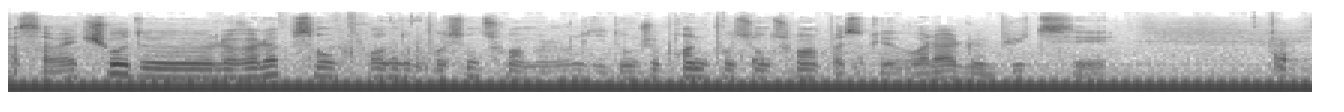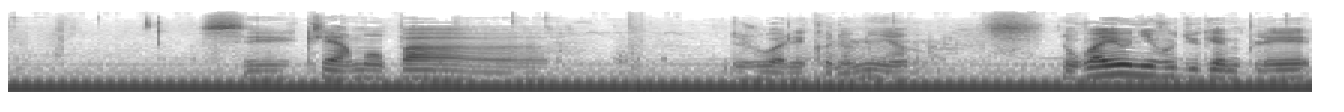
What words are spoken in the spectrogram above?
Ah, ça va être chaud de level up sans prendre de potion de soin, moi je vous le dis. Donc je prends une potion de soin parce que voilà, le but c'est c'est clairement pas euh, de jouer à l'économie. hein. Donc voyez au niveau du gameplay,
